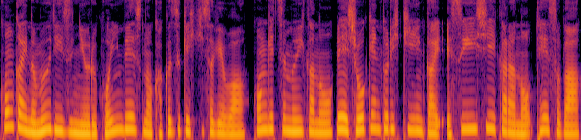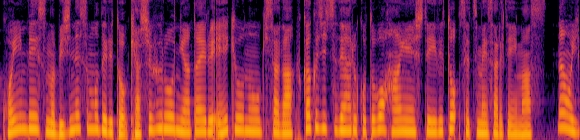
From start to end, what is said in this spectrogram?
今回のムーディーズによるコインベースの格付け引き下げは、今月6日の米証券取引委員会 SEC からの提訴がコインベースのビジネスモデルとキャッシュフローに与える影響の大きさが不確実であることを反映していると説明されています。なお一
